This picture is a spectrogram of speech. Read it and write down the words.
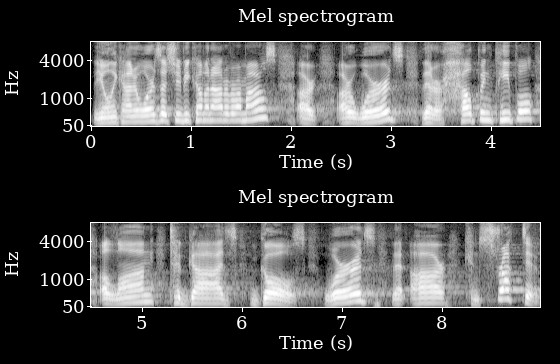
The only kind of words that should be coming out of our mouths are, are words that are helping people along to God's goals, words that are constructive.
